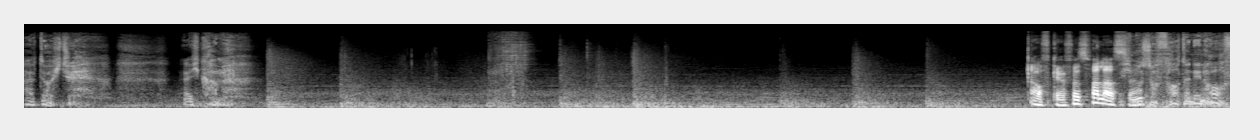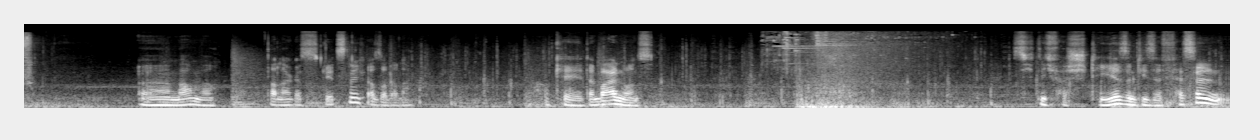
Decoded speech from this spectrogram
Halt durch, Jill. Ich komme. Auf Gaffes Verlass, Ich muss sofort in den Hof. Äh, machen wir. Da lang ist, geht's nicht? Also da lang. Okay, dann beeilen wir uns. Ich nicht verstehe, sind diese Fesseln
